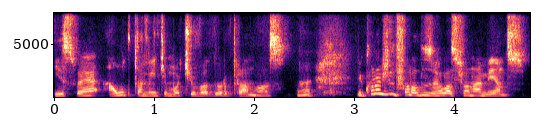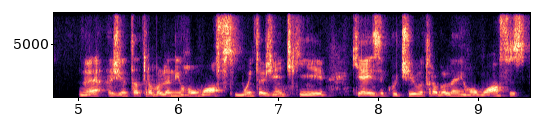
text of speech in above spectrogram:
Isso é altamente motivador para nós. Né? E quando a gente fala dos relacionamentos, né? A gente está trabalhando em home office, muita gente que, que é executivo trabalhando em home office.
